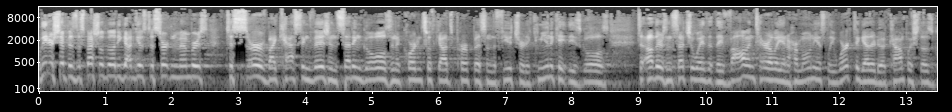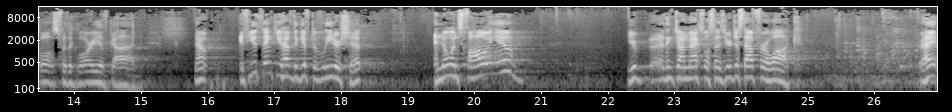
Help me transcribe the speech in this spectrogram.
Leadership is the special ability God gives to certain members to serve by casting vision, setting goals in accordance with God's purpose in the future, to communicate these goals to others in such a way that they voluntarily and harmoniously work together to accomplish those goals for the glory of God. Now, if you think you have the gift of leadership and no one's following you, you're, I think John Maxwell says you're just out for a walk. Right?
